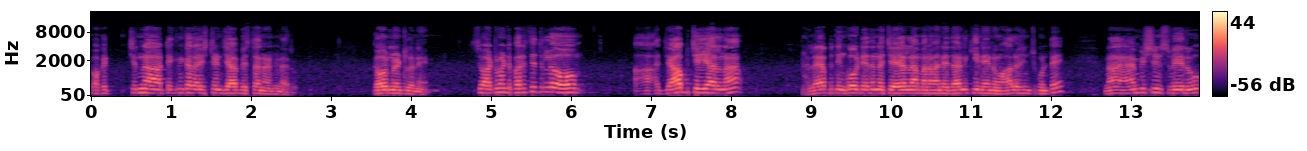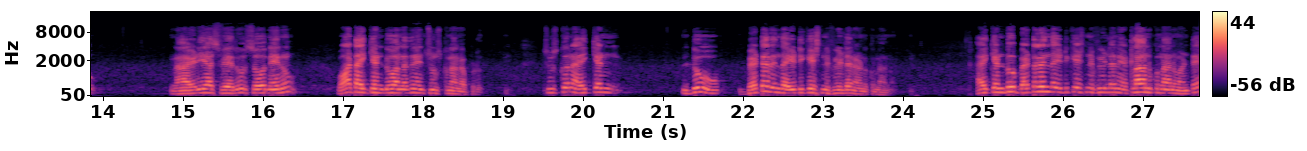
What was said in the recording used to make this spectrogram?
ఒక చిన్న టెక్నికల్ అసిస్టెంట్ జాబ్ ఇస్తానంటున్నారు గవర్నమెంట్లోనే. సో అటువంటి పరిస్థితుల్లో జాబ్ చేయాలన్నా లేకపోతే ఇంకొకటి ఏదైనా చేయాలన్నా మనం అనే దానికి నేను ఆలోచించుకుంటే నా అంబిషన్స్ వేరు నా ఐడియాస్ వేరు. సో నేను వాట్ ఐ కెన్ డూ అన్నది నేను చూసుకున్నాను అప్పుడు. చూసుకొని I can do better in the education field అని అనుకున్నాను. I can do better in the education field అని ఎట్లా అనుకున్నాను అంటే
